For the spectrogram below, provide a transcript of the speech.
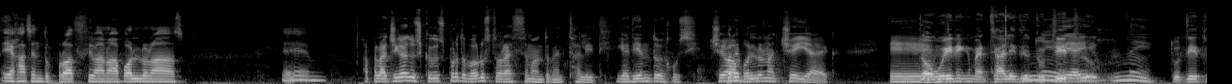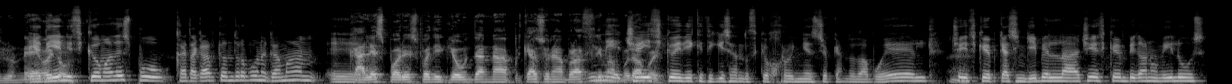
έχασε το προάθλημα ο Απόλλωνας. Ε, Απλά και για τους και τους πρωτοπόρους τώρα είναι θέμα το mentality. Γιατί δεν το έχουν. Και ο Πρέπει- Απόλλωνας και η ΑΕΚ. Ε, Το winning mentality του ναι, τίτλου. δηλαδή, Ναι. Του τίτλου, ναι. Γιατί όχι είναι το- οι δύο ομάδες που κατά κάποιον τρόπο έκαναν... ε, Καλές πορείες που δικαιούνταν να πιάσουν ένα πρόθλημα Ναι, που και τα οι πω. δύο διεκδικήσαν το δύο χρόνιες και πιάνε το ΑΠΟΕΛ, και οι δύο πιάσουν κύπελα, και οι δύο μπήκαν ομίλους.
